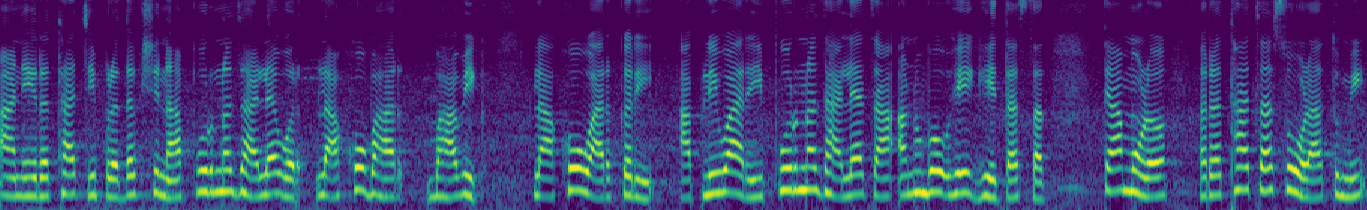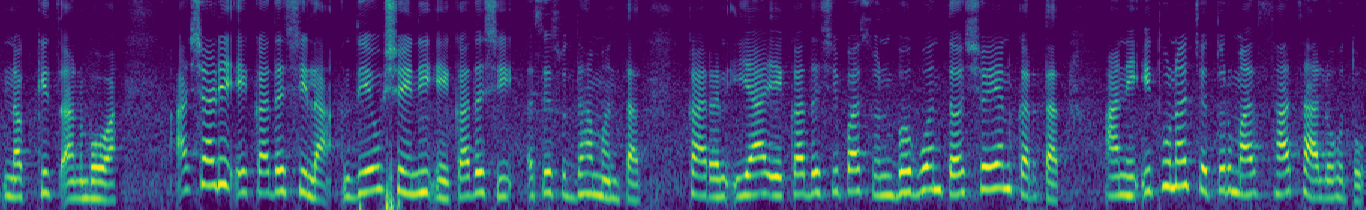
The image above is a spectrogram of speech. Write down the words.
आणि रथाची प्रदक्षिणा पूर्ण झाल्यावर लाखो भार भाविक लाखो वारकरी आपली वारी पूर्ण झाल्याचा अनुभव हे घेत असतात. त्यामुळं रथाचा सोहळा तुम्ही नक्कीच अनुभवा. आषाढी एकादशीला देवशैनी एकादशी असे सुद्धा म्हणतात. कारण या एकादशीपासून भगवंत शयन करतात आणि इथूनच चतुर्मास हा चालू होतो.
